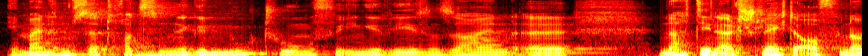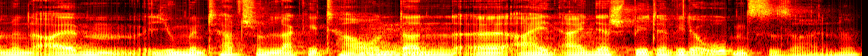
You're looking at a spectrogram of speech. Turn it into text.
Ich meine, es muss ja trotzdem eine Genugtuung für ihn gewesen sein, äh, nach den als schlecht aufgenommenen Alben Human Touch und Lucky Town dann äh, ein, ein Jahr später wieder oben zu sein. Ne?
